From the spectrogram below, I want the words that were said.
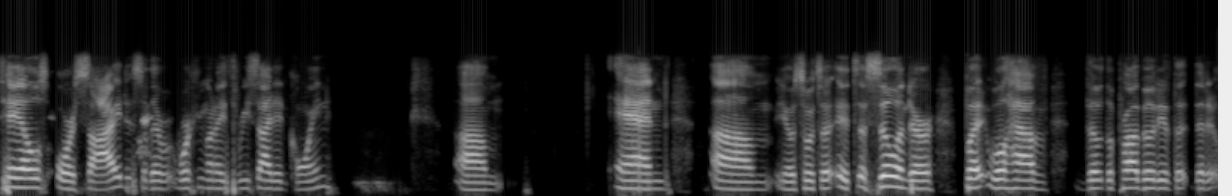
tails, or side. So they're working on a three-sided coin. Um, and um, you know, so it's a it's a cylinder, but we'll have the the probability of the, that it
